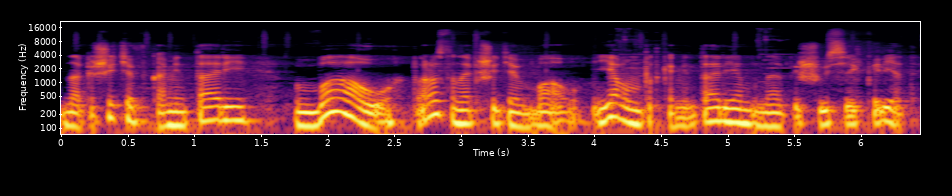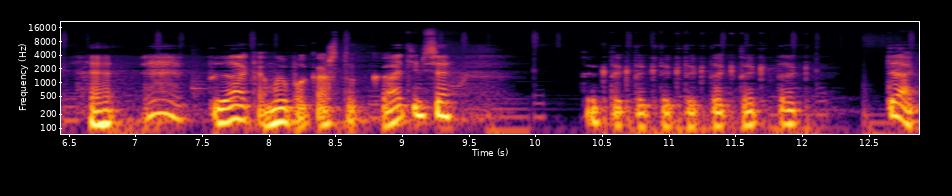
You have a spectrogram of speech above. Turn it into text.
напишите в комментарии «Вау!». Просто напишите «Вау!». Я вам под комментарием напишу секрет. Так, а мы пока что катимся. Так, так, так, так, так, так, так, так. Так.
